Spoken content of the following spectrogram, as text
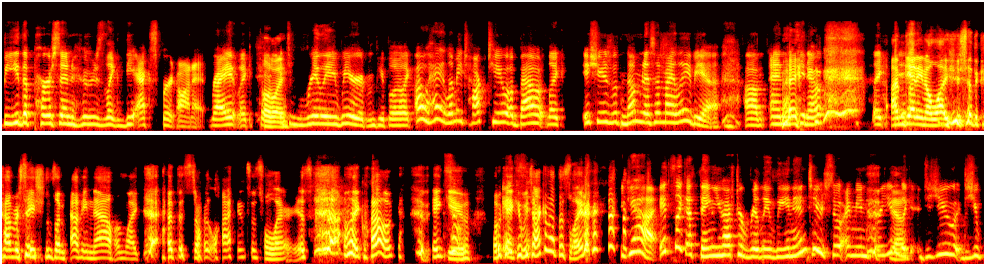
be the person who's like the expert on it, right? Like, Totally. it's really weird when people are like, "Oh, hey, let me talk to you about like issues with numbness in my labia," um, and Right. you know, like I'm getting a lot. Usually, the conversations I'm having now, I'm like at the start lines. It's hilarious. I'm like, wow, thank So, you. Okay, can we talk about this later? yeah, it's like a thing you have to really lean into. So, I mean, for you, Yeah. like, did you did you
